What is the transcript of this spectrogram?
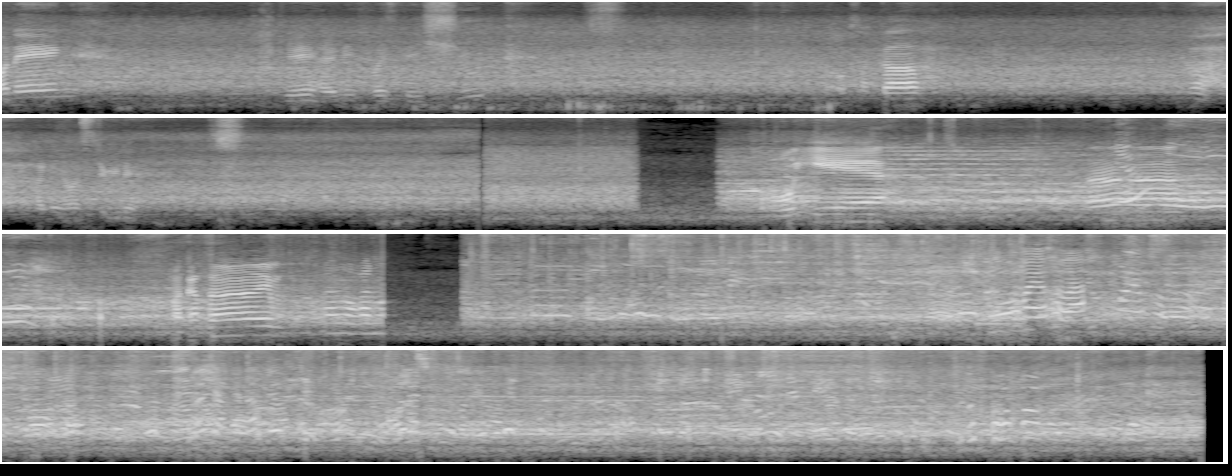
Morning. Okay, hari ni first day shoot. Osaka. Ah, ni orang sejuk gila. Oh yeah. Ah. Makan time. Makan makan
